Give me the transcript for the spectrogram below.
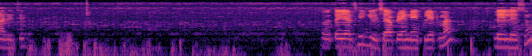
આ રીતે. હવે તૈયાર થઈ ગયું છે. આપણે એને એક પ્લેટમાં લઈ લેશું.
